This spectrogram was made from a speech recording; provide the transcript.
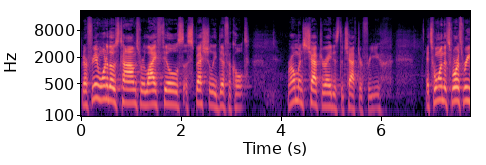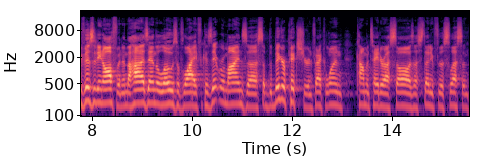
but if you're in one of those times where life feels especially difficult, Romans chapter 8 is the chapter for you. It's one that's worth revisiting often in the highs and the lows of life because it reminds us of the bigger picture. In fact, one commentator I saw as I studied for this lesson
